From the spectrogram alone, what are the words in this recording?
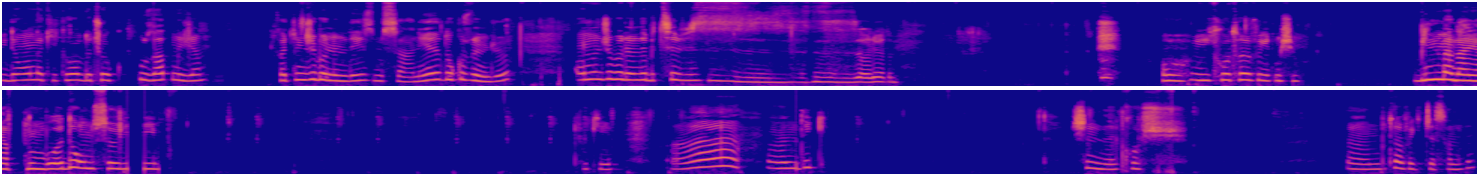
Video 10 dakika oldu çok uzatmayacağım. Kaçıncı bölümdeyiz? Bir saniye. 9. 10. bölümde bitir... Ölüyordum. Oh iyi ki o tarafa gitmişim. Bilmeden yaptım bu arada onu söyleyeyim. Çok iyi. Aa, öldük. Şimdi koş. Ee, bu tarafa gideceğiz sanırım.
